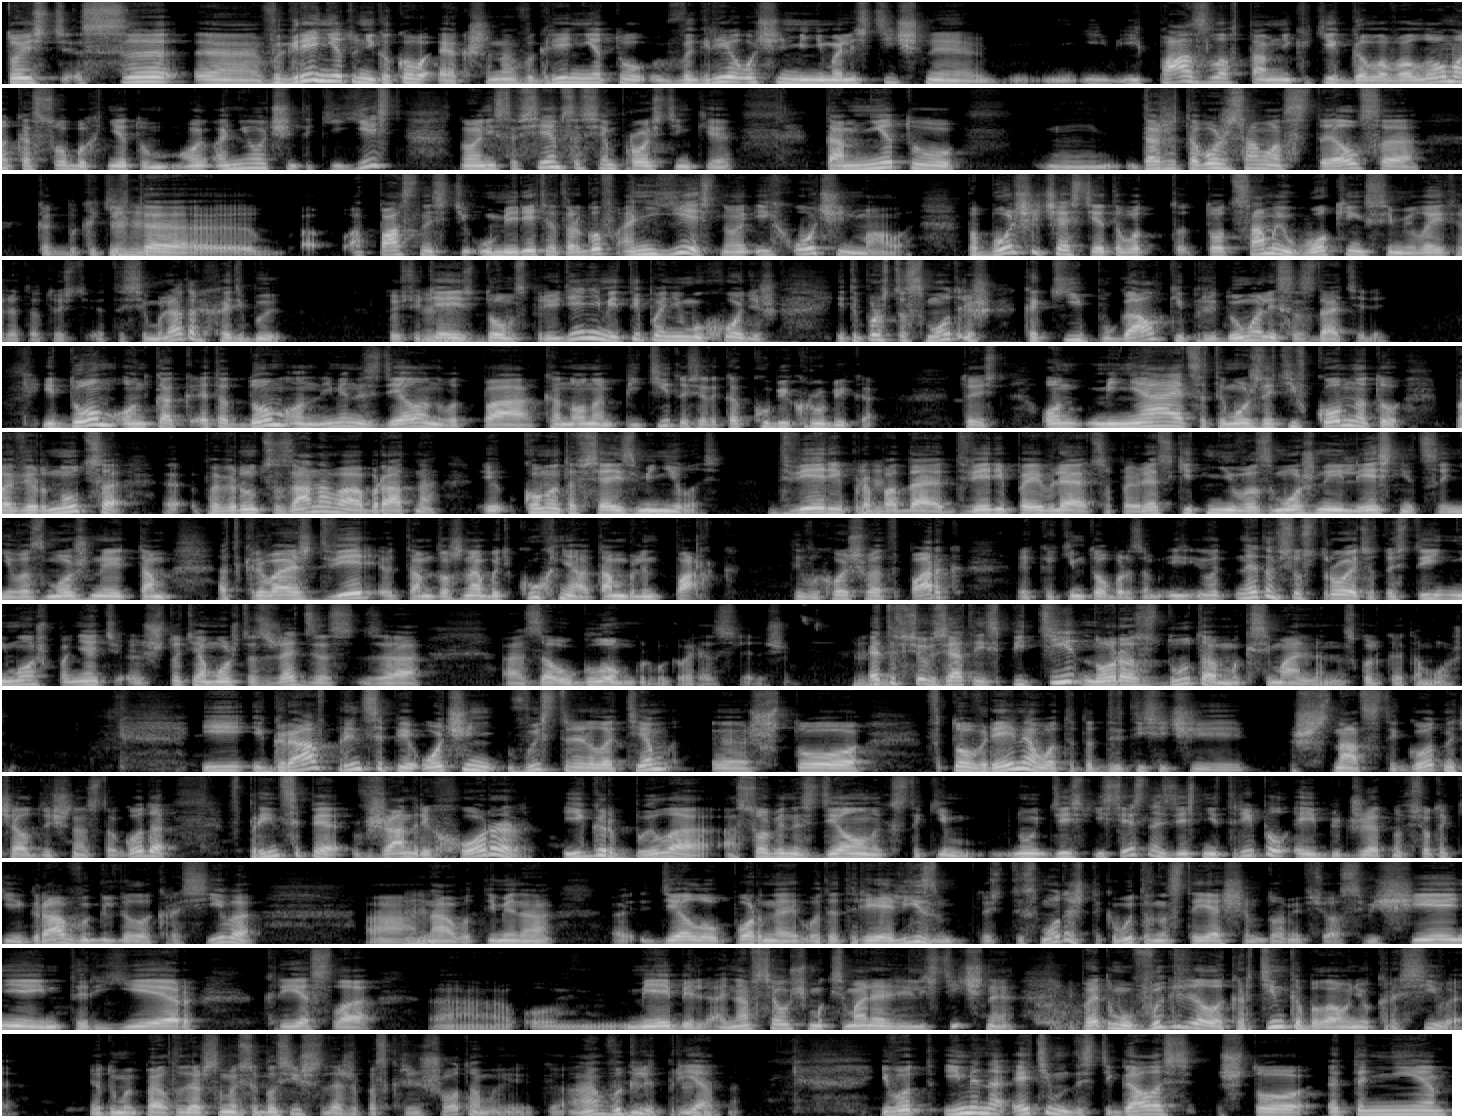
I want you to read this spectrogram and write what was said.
То есть с, э, в игре нету никакого экшена, в игре нету, в игре очень минималистичные и, и пазлов, там никаких головоломок особых нету. Они очень такие есть, но они совсем-совсем простенькие. Там нету даже того же самого стелса, как бы каких-то mm-hmm. опасностей умереть от врагов, они есть, но их очень мало. По большей части это вот тот самый walking simulator, это, то есть это симулятор ходьбы. То есть у mm-hmm. тебя есть дом с привидениями, и ты по нему ходишь, и ты просто смотришь, какие пугалки придумали создатели. И дом, он как, этот дом, он именно сделан вот по канонам пяти, то есть это как кубик Рубика. То есть он меняется, ты можешь зайти в комнату, повернуться, э, повернуться заново обратно, и комната вся изменилась. Двери пропадают, mm-hmm. двери появляются, появляются какие-то невозможные лестницы, невозможные там, открываешь дверь, там должна быть кухня, а там, блин, парк. Ты выходишь в этот парк э, каким-то образом. И вот на этом все строится. То есть ты не можешь понять, что тебя может ожидать за, за, а, за углом, грубо говоря, за следующим. Mm-hmm. Это все взято из пяти, но раздуто максимально, насколько это можно. И игра, в принципе, очень выстрелила тем, э, что в то время, вот это 2016 год, начало 2016 года, в принципе, в жанре хоррор игр было особенно сделанных с таким, ну, здесь, естественно, здесь не AAA бюджет, но все-таки игра выглядела красиво, Mm-hmm. Она вот именно э, делала упор на вот этот реализм. То есть ты смотришь, ты как будто в настоящем доме. Все освещение, интерьер, кресло, э, мебель. Она вся очень максимально реалистичная. И поэтому выглядела, картинка была у нее красивая. Я думаю, Павел, ты даже со мной согласишься даже по скриншотам, и она выглядит mm-hmm. приятно. И вот именно этим достигалось, что это не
